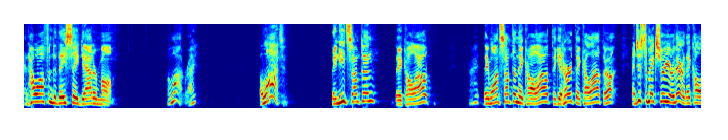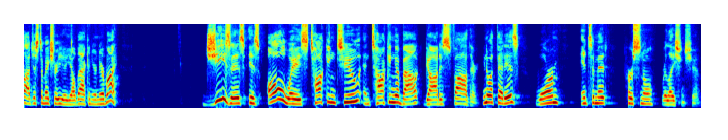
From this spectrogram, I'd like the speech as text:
and how often do they say dad or mom? A lot, right? A lot. They need something, they call out. Right? They want something, they call out. They get hurt, they call out. They're, and just to make sure you're there, they call out just to make sure you yell back and you're nearby. Jesus is always talking to and talking about God as Father. You know what that is? Warm, intimate, personal relationship.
